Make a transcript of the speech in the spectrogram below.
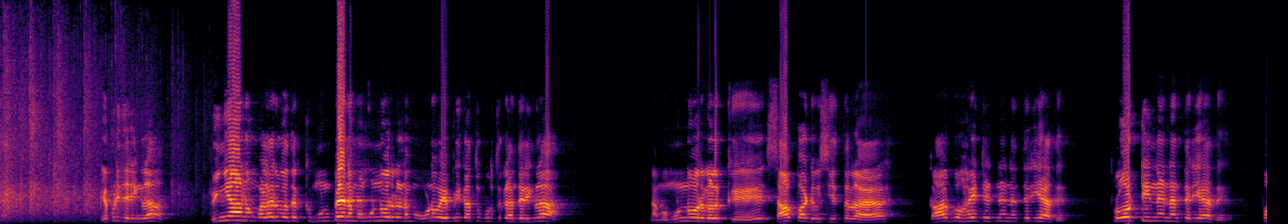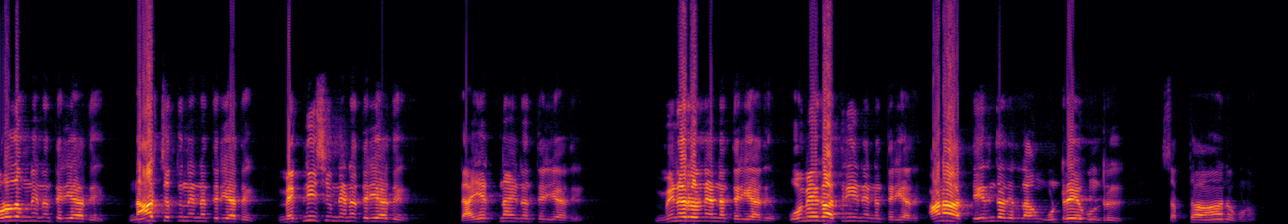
எப்படி தெரியுங்களா? விஞ்ஞானம் வளர்வதற்கு முன்பே நம்ம முன்னோர்கள் நம்ம உணவை எப்படி கற்றுக் கொடுத்துருக்காங்க தெரியுங்களா? நம்ம முன்னோர்களுக்கு சாப்பாட்டு விஷயத்துல கார்போஹைட்ரேட்னு என்ன தெரியாது? புரோட்டீன் என்ன தெரியாது? புரதம்னு என்ன தெரியாது? நார்ச்சத்துன்னு என்ன தெரியாது? மெக்னீசியம்னு என்ன தெரியாது? டயட்னா என்னன்னு தெரியாது? மினரல்னு என்ன தெரியாது? ஒமேகா த்ரீன்னு என்ன தெரியாது? ஆனா தெரிந்ததெல்லாம் ஒன்றே ஒன்று சத்தான உணவு.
